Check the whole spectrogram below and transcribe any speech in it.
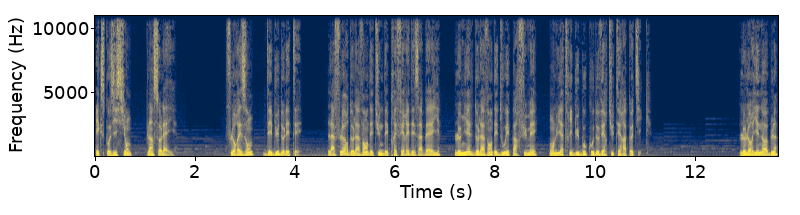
Exposition, plein soleil. Floraison, début de l'été. La fleur de lavande est une des préférées des abeilles, le miel de lavande est doux et parfumé, on lui attribue beaucoup de vertus thérapeutiques. Le laurier noble,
